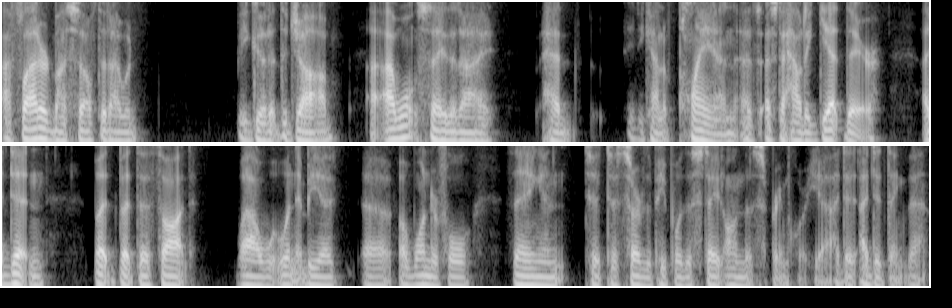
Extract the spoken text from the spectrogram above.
I flattered myself that I would be good at the job. I, I won't say that I had any kind of plan as, as to how to get there. I didn't, but but the thought, wow, wouldn't it be a a, a wonderful thing and to, to serve the people of the state on the Supreme Court? Yeah, I did I did think that.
